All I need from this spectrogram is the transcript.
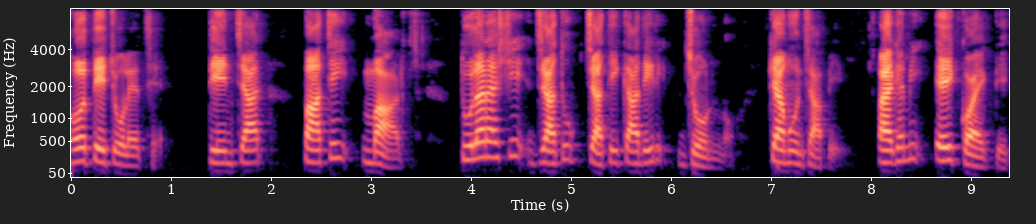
হতে চলেছে। তিন চার পাঁচই মার্চ। তুলারাশি জাতক জাতিকাদের জন্য কেমন যাবে? আগামী এই কয়েকদিন,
